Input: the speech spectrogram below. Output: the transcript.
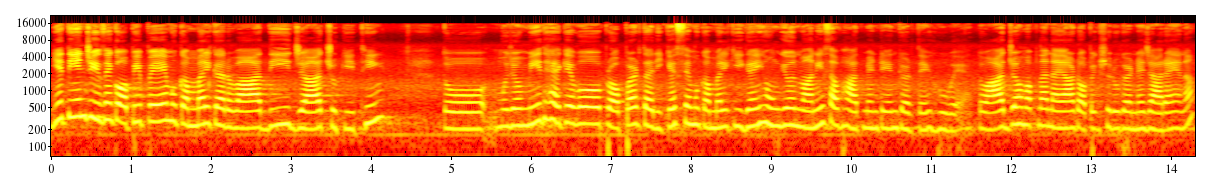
ये तीन चीज़ें कॉपी पे मुकम्मल करवा दी जा चुकी थी। तो मुझे उम्मीद है कि वो प्रॉपर तरीके से मुकम्मल की गई होंगी उनवानी सफ़ात मेंटेन करते हुए। तो आज जो हम अपना नया टॉपिक शुरू करने जा रहे हैं ना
